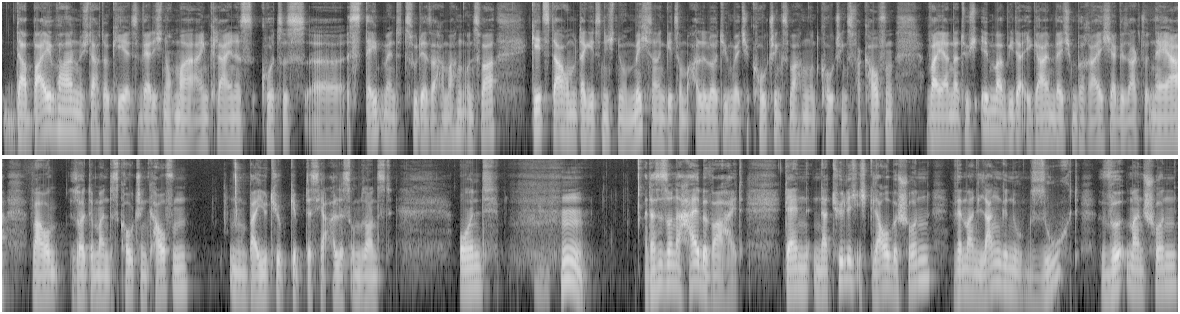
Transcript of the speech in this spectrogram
dabei waren. Und ich dachte, okay, jetzt werde ich noch mal ein kleines, kurzes äh, Statement zu der Sache machen. Und zwar geht es darum, da geht es nicht nur um mich, sondern geht es um alle Leute, die irgendwelche Coachings machen und Coachings verkaufen, weil ja natürlich immer wieder, egal in welchem Bereich, ja gesagt wird, naja, warum sollte man das Coaching kaufen? Bei YouTube gibt es ja alles umsonst. Und hm, das ist so eine halbe Wahrheit. Denn natürlich, ich glaube schon, wenn man lang genug sucht, wird man schon,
